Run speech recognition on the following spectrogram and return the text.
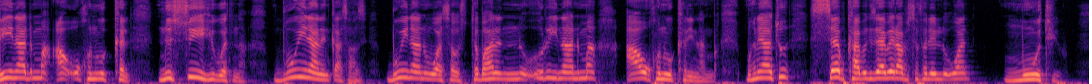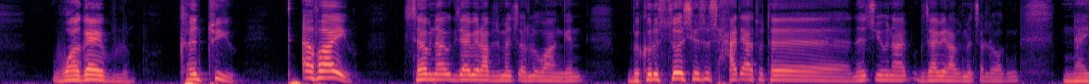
ርኢና ድማ ኣብኡ ክንውከል ንሱ እዩ ህይወትና ብኡ ኢና ንንቀሳቀስ ብኡ ኢና ንዋሳው ዝተባህለ ንኡ ርኢና ድማ ኣብኡ ክንውከል ኢና ንምኽ ምክንያቱ ሰብ ካብ እግዚኣብሔር ኣብ ዝተፈለየሉ እዋን ሙት እዩ ዋጋ የብሉን ከንቱ እዩ ጠፋ እዩ ሰብ ናብ እግዚኣብሔር ኣብ ዝመጸሉ እዋን ግን ብክርስቶስ የሱስ ሓጢኣቱ ተነጺሁ ናብ እግዚኣብሔር ኣብ ዝመጸሉ እዋን ግን ናይ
